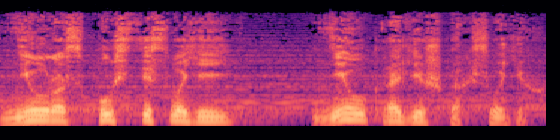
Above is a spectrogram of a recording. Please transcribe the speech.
ні у розпусті своїй, ні у крадіжках своїх.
